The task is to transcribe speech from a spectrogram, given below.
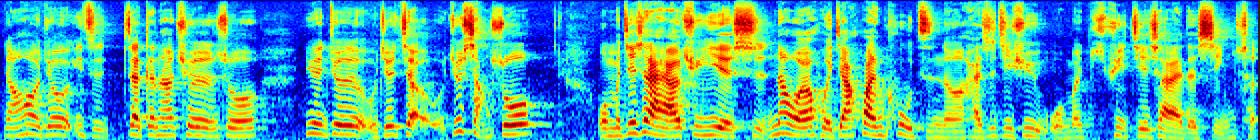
然后就一直在跟他确认说，因为就是我就叫我就想说，我们接下来还要去夜市，那我要回家换裤子呢，还是继续我们去接下来的行程？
